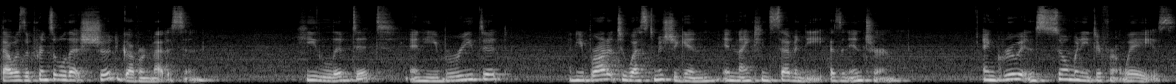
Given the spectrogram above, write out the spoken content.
That was the principle that should govern medicine. He lived it and he breathed it, and he brought it to West Michigan in 1970 as an intern and grew it in so many different ways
